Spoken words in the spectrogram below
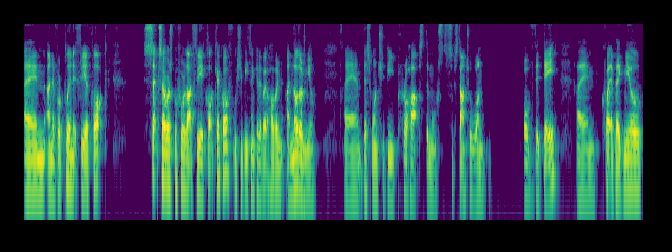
um, and if we're playing at three o'clock, six hours before that three o'clock kickoff, we should be thinking about having another meal. Um, this one should be perhaps the most substantial one of the day. Um, quite a big meal,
